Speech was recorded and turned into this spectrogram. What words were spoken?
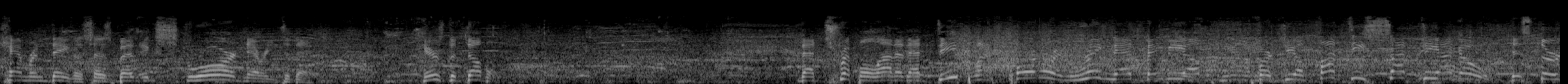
Cameron Davis has been extraordinary today. Here's the double. That triple out of that deep left corner and ring that baby up for Giovanni Santiago. His third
